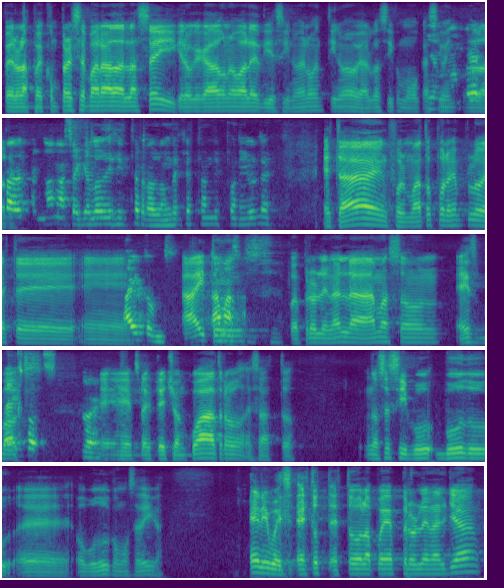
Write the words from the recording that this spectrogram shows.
pero las puedes comprar separadas las seis y creo que cada una vale $19.99, algo así como casi el 20 nombre dólares. está- Perdona, sé que lo dijiste, pero ¿dónde es que están disponibles? Está en formatos, por ejemplo, este eh, iTunes. iTunes, Amazon. puedes preordenarla Amazon, Xbox, eh, PlayStation 4, exacto. No sé si Vo- Voodoo eh, o Voodoo, como se diga. Anyways, esto, esto la puedes preordenar ya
